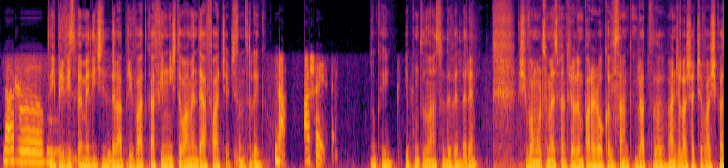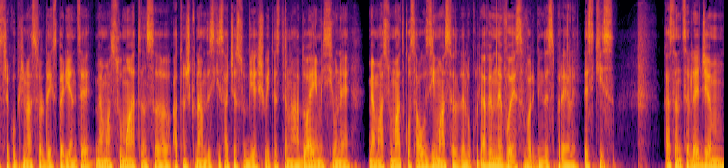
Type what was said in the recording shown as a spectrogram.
Dar, uh, Îi priviți pe medicii de la privat ca fiind niște oameni de afaceri, să înțeleg. da, așa este. Ok, e punctul nostru de vedere și vă mulțumesc pentru el. Îmi pare rău că vi s-a întâmplat, uh, Angela, așa ceva și că ați trecut prin astfel de experiențe. Mi-am asumat însă, atunci când am deschis acest subiect și uite, suntem la a doua emisiune, mi-am asumat că o să auzim astfel de lucruri, avem nevoie să vorbim despre ele, deschis. Ca să înțelegem,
